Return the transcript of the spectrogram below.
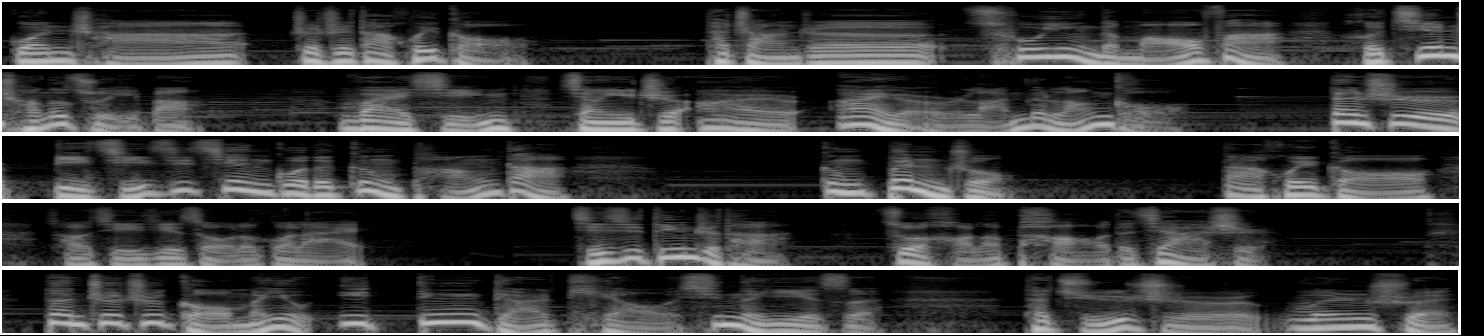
观察这只大灰狗，它长着粗硬的毛发和尖长的嘴巴，外形像一只爱爱尔兰的狼狗。但是比吉吉见过的更庞大、更笨重。大灰狗朝吉吉走了过来，吉吉盯着他，做好了跑的架势。但这只狗没有一丁点挑衅的意思，它举止温顺，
